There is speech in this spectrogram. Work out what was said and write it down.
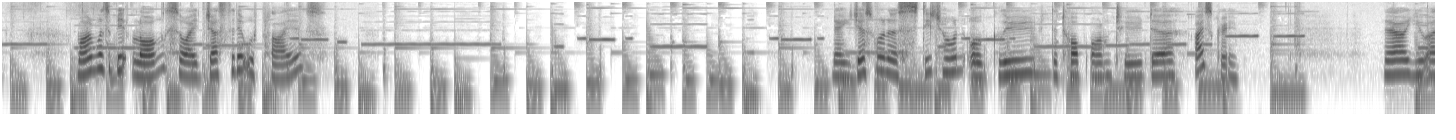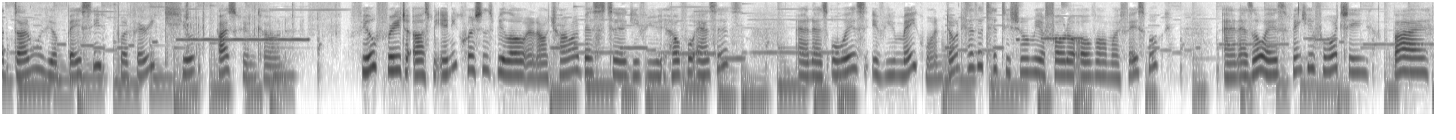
Mine was a bit long, so I adjusted it with pliers. Now you just want to stitch on or glue the top onto the ice cream. Now you are done with your basic but very cute ice cream cone. Feel free to ask me any questions below and I'll try my best to give you helpful answers. And as always, if you make one, don't hesitate to show me a photo over on my Facebook. And as always, thank you for watching. Bye!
